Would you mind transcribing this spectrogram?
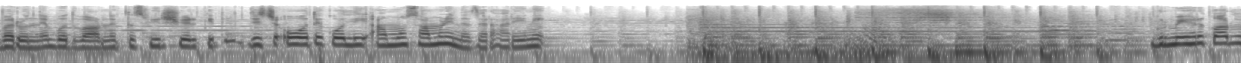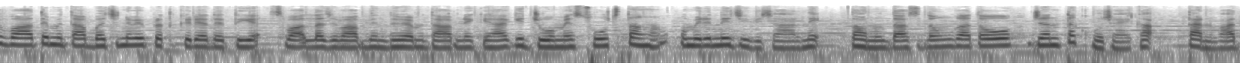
ਵਰੁਣ ਨੇ ਬੁੱਧਵਾਰ ਨੂੰ ਇੱਕ ਤਸਵੀਰ ਸ਼ੇਅਰ ਕੀਤੀ, ਜਿਸ 'ਚ ਉਹ ਅਤੇ ਕੋਹਲੀ ਆਮੋ ਸਾਹਮਣੇ ਨਜ਼ਰ ਆ ਰਹੇ ਨੇ। ਗੁਰਮੇਹਰ ਕੌਰ ਵਿਵਾਦ ਤੇ ਅਮਿਤਾਭ ਬੱਚਨ ਨੇ ਵੀ ਪ੍ਰਤੀਕਿਰਿਆ ਦਿੱਤੀ ਹੈ। ਸਵਾਲ ਦਾ ਜਵਾਬ ਦਿੰਦੇ ਹੋਏ ਅਮਿਤਾਭ ਨੇ ਕਿਹਾ ਕਿ ਜੋ ਮੈਂ ਸੋਚਦਾ ਹਾਂ, ਉਹ ਮੇਰੇ ਨਿੱਜੀ ਵਿਚਾਰ ਨੇ। ਤੁਹਾਨੂੰ ਦੱਸ ਦਊਂਗਾ ਤਾਂ ਉਹ ਜਨਤਕ ਹੋ ਜਾਏਗਾ। ਧੰਨਵਾਦ।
